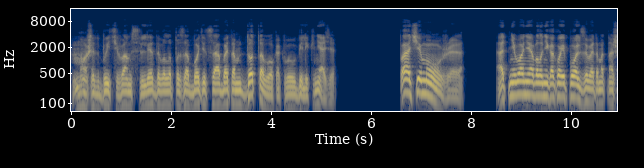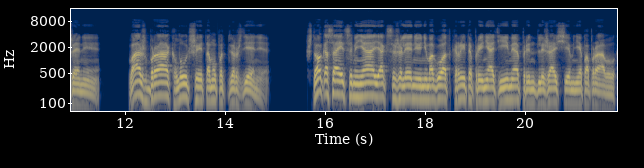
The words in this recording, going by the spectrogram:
Может быть, вам следовало позаботиться об этом до того, как вы убили князя? Почему же? От него не было никакой пользы в этом отношении. Ваш брак — лучшее тому подтверждение. Что касается меня, я, к сожалению, не могу открыто принять имя, принадлежащее мне по праву,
